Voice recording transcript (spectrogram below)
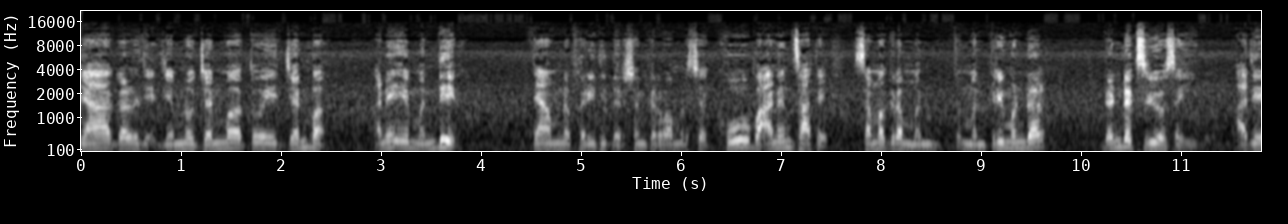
જ્યાં આગળ જેમનો જન્મ હતો એ જન્મ અને એ મંદિર, ત્યાં અમને ફરીથી દર્શન કરવા મળશે. ખૂબ આનંદ સાથે સમગ્ર મંત્રીમંડળ, દંડકશ્રીઓ સહિત આજે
